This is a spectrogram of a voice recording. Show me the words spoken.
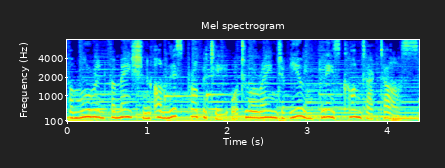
For more information on this property or to arrange a viewing please contact us.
